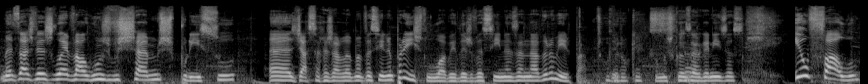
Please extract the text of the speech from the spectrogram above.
mas às vezes leva alguns vexames, por isso. ah, já se arranjava uma vacina para isto. O lobby das vacinas anda a dormir, pá. Porque ver o que é que como as coisas organizam-se. Eu falo,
